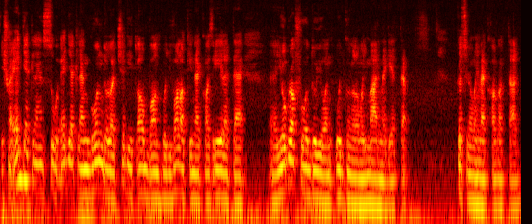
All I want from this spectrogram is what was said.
és ha egyetlen szó, egyetlen gondolat segít abban, hogy valakinek az élete jobbra forduljon, úgy gondolom, hogy már megérte. Köszönöm, hogy meghallgattál.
